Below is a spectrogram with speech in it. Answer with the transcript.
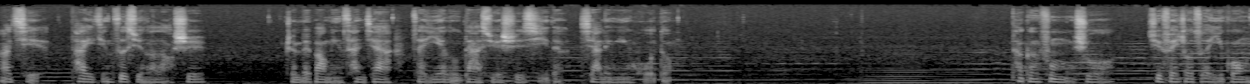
而且他已经咨询了老师，准备报名参加在耶鲁大学实习的夏令营活动。他跟父母说，去非洲做义工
